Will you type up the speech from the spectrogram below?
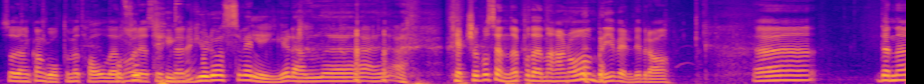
Så den kan gå til metall, den resirkulering. tygger du og svelger den Uh, Ketsjup Ketchup og sennep på denne her nå blir veldig bra. Uh, denne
